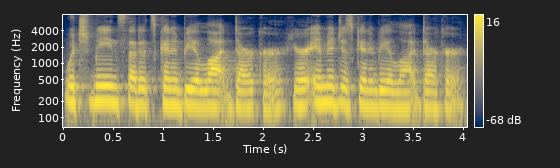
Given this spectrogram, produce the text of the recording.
which means that it's going to be a lot darker. Your image is going to be a lot darker.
